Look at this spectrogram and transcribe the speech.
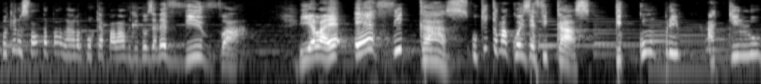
porque nos falta a palavra, porque a palavra de Deus ela é viva e ela é eficaz. O que é uma coisa eficaz? Que cumpre aquilo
